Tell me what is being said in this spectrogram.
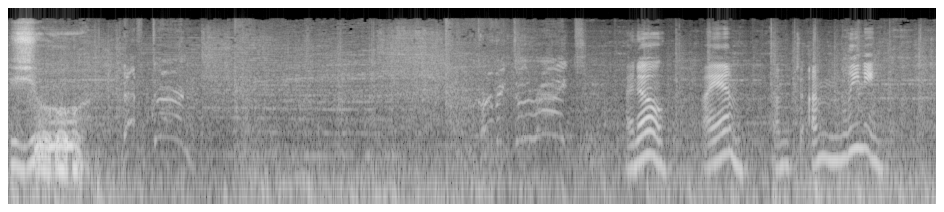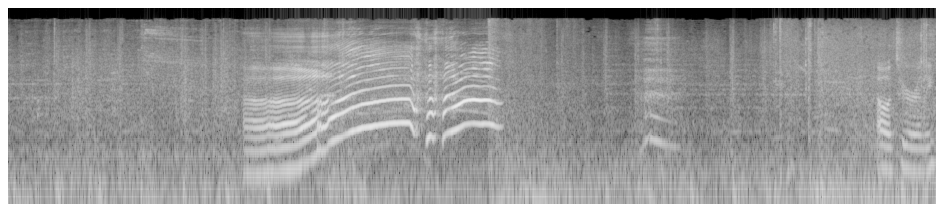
Phew. Left turn! Curving to the right! I know. I am. I'm I'm leaning. Uh... oh, too early.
